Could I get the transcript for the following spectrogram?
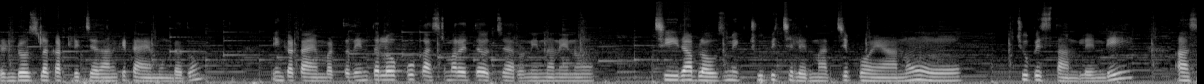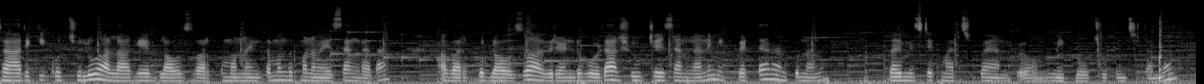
రెండు రోజులకు అట్లా ఇచ్చేదానికి టైం ఉండదు. ఇంకా టైం పడుతుంది. ఇంతలోపు కస్టమర్ అయితే వచ్చారు. నిన్న నేను చీర బ్లౌజ్ మీకు చూపించలేదు. మర్చిపోయాను. చూపిస్తానులేండి. ఆ శారీకి కుచ్చులు అలాగే బ్లౌజ్ వర్క్ మొన్న ఇంతకుముందుకు మనం వేసాం కదా ఆ వర్క్ బ్లౌజ్ అవి రెండు కూడా షూట్ చేశాను కానీ మీకు పెట్టాను అనుకున్నాను. బై మిస్టేక్ మర్చిపోయాను మీకు చూపించటము.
